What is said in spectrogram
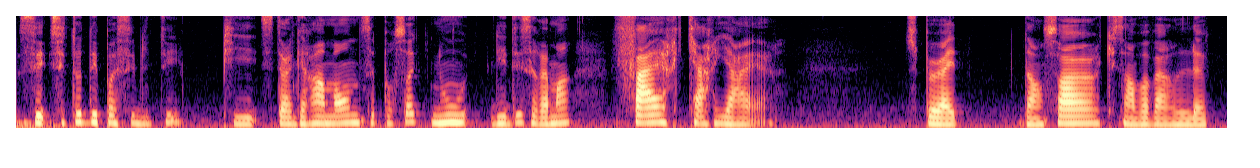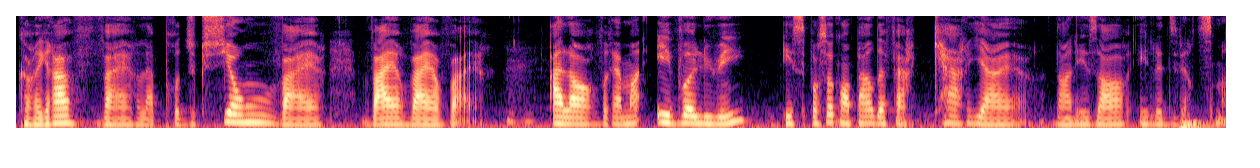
C'est toutes des possibilités. Puis c'est un grand monde. C'est pour ça que nous, l'idée, c'est vraiment faire carrière. Tu peux être danseur qui s'en va vers le chorégraphe, vers la production, vers, vers, vers, vers. Mm -hmm. Alors, vraiment évoluer et c'est pour ça qu'on parle de faire carrière dans les arts et le divertissement.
